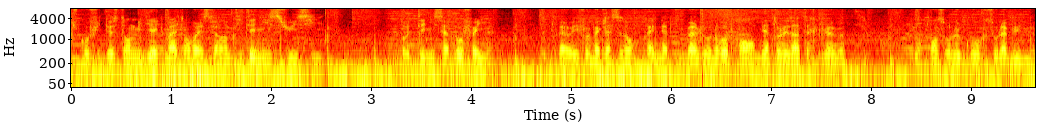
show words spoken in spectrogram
Je profite de ce temps de midi avec Matt, on va aller se faire un petit tennis. Je suis ici au tennis à Beaufailly. Bah oui, il faut bien que la saison reprenne, la petite balle jaune reprend, bientôt les interclubs. Je reprends sur le cours, sous la bulle.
